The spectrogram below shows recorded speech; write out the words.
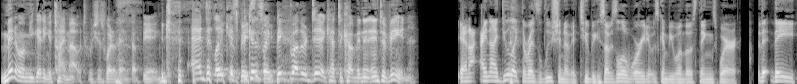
minimum you're getting a timeout, which is what it ended up being. And like it's because like Big Brother Dick had to come in and intervene. And I and I do like the resolution of it too because I was a little worried it was going to be one of those things where they, they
